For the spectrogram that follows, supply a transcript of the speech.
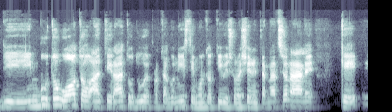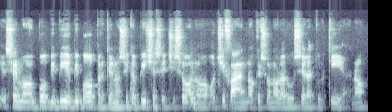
di imbuto vuoto ha attirato due protagonisti molto attivi sulla scena internazionale che sembrano un po' BB e Bibò perché non si capisce se ci sono o ci fanno, che sono la Russia e la Turchia, no?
